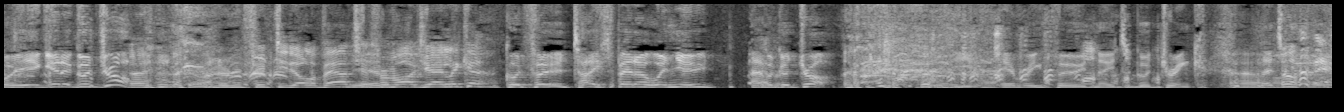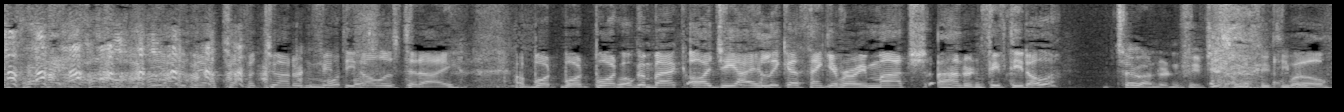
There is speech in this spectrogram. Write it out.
Where you get a good drop. $250 voucher from IGA Liquor. Good food tastes better when you have a good drop. Every food needs a good drink. Uh, Let's oh. go there. Voucher for two hundred and fifty dollars today. Uh, I bought, bought, bought. Welcome back, IGA Liquor. Thank you very much. One hundred and fifty dollar. 250 250 Well,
